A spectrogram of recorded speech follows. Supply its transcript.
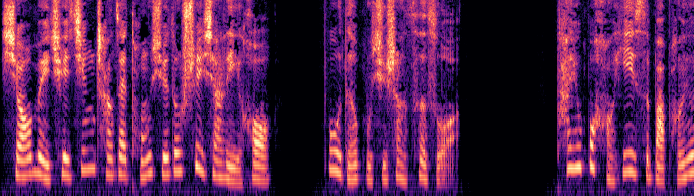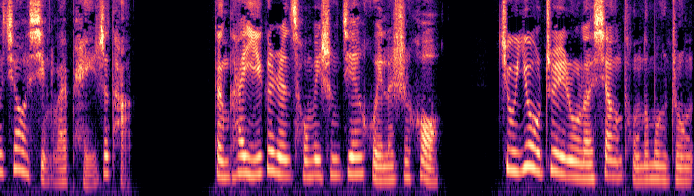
小美却经常在同学都睡下了以后，不得不去上厕所。她又不好意思把朋友叫醒来陪着她。等她一个人从卫生间回来之后，就又坠入了相同的梦中，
